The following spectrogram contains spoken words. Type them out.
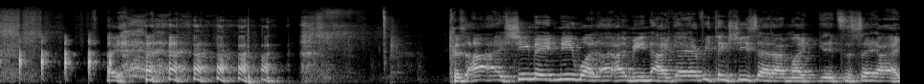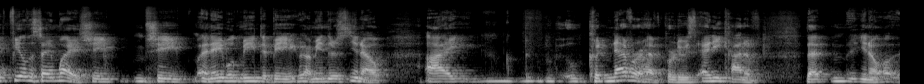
Because I, she made me what I mean. I everything she said, I'm like it's the same. I feel the same way. She she enabled me to be. I mean, there's you know, I could never have produced any kind of that you know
